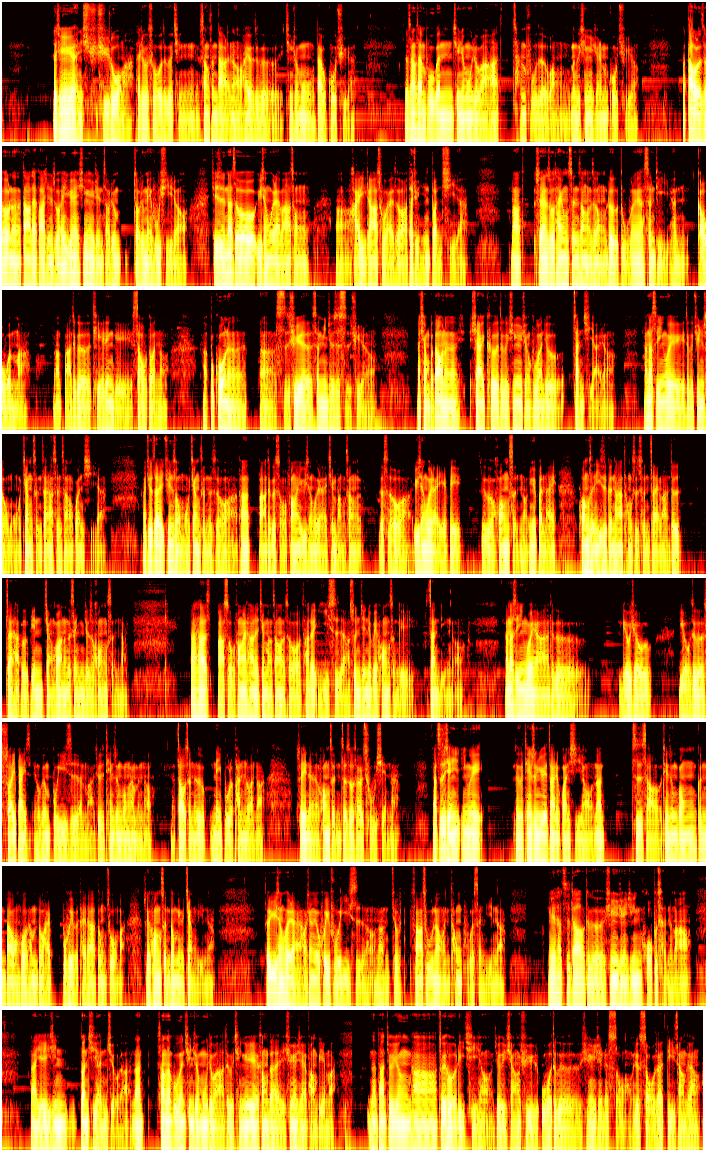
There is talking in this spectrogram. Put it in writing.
这秦月月很虚弱嘛，他就说这个请上山大人哦，还有这个清泉木带我过去啊。这上山部跟清泉木就把他搀扶着往那个新月玄那边过去啊。那到了之后呢，大家才发现说，哎，原来新月玄早就早就没呼吸了哦。其实那时候玉成未来把他从啊海里拉出来的时候啊，他就已经断气了。那虽然说他用身上的这种热度，因为他身体很高温嘛，啊把这个铁链给烧断了啊。不过呢，呃，死去的生命就是死去了啊。那想不到呢，下一刻这个新月犬忽然就站起来了。那那是因为这个军手魔降神在他身上的关系啊，啊就在军手魔降神的时候啊，他把这个手放在玉成未来肩膀上的时候啊，玉成未来也被这个荒神了，因为本来荒神一直跟他同时存在嘛，就是在他耳边讲话那个声音就是荒神呐。那他把手放在他的肩膀上的时候，他的意识啊瞬间就被荒神给占领了。那那是因为啊，这个琉球。有这个衰败跟不义之人嘛，就是天孙公他们哦，造成的这个内部的叛乱啊，所以呢，荒神这时候才会出现啊。那之前因为这个天孙月在的关系哈，那至少天孙公跟大王后他们都还不会有太大的动作嘛，所以荒神都没有降临啊。这玉成会来好像又恢复了意识哦，那就发出那种很痛苦的声音啊。因为他知道这个新月玄已经活不成了嘛，哦，那也已经断气很久了。那上山部跟秦泉木就把这个秦月月放在新月玄的旁边嘛，那他就用他最后的力气哦，就想要去握这个新月玄的手，就手在地上这样，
